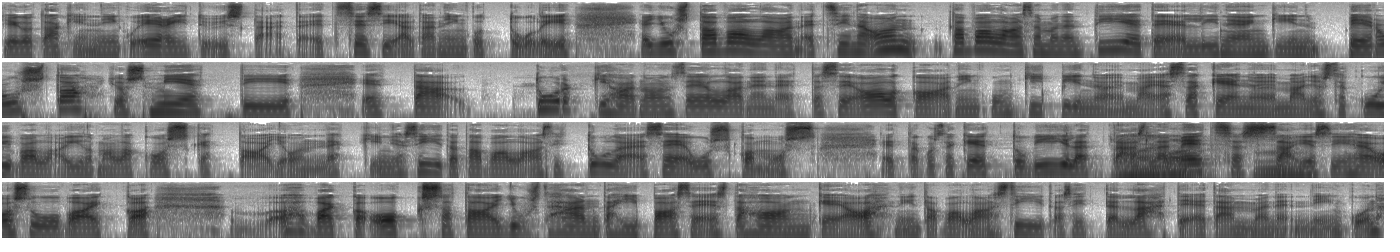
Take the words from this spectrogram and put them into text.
ja jotakin niin kuin erityistä, että, että se sieltä niin kuin tuli. Ja just tavallaan, että siinä on tavallaan semmoinen tieteellinenkin perusta, jos miettii, että Turkkihan on sellainen, että se alkaa niin kuin kipinöimään ja säkenöimään, jos se kuivalla ilmalla koskettaa jonnekin. Ja siitä tavallaan sitten tulee se uskomus, että kun se kettu viilettää Aivan. siellä metsässä mm. ja siihen osuu vaikka, vaikka oksa tai just häntä hipasee sitä hankea, niin tavallaan siitä sitten lähtee tämmöinen niin kuin,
